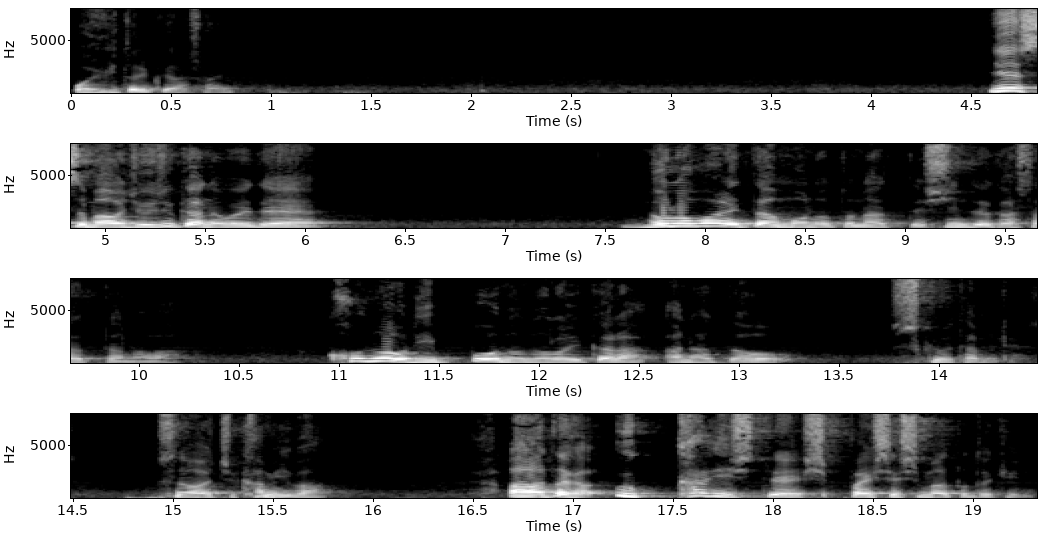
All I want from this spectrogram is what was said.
お引き取りください。イエス様は十字架の上で呪われたものとなって死んでくださったのはこの立法の呪いからあなたを救うためです。すなわち神はあなたがうっかりして失敗してしまった時に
